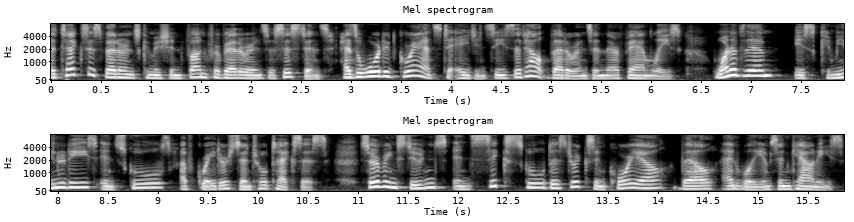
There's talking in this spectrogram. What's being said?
The Texas Veterans Commission Fund for Veterans Assistance has awarded grants to agencies that help veterans and their families. One of them is Communities in Schools of Greater Central Texas, serving students in six school districts in Coryell, Bell, and Williamson counties.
